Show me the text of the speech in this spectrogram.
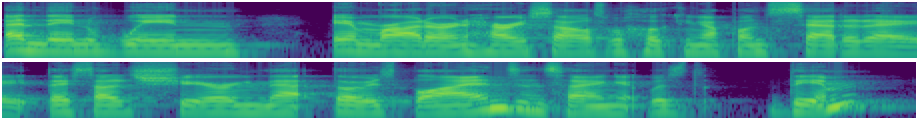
And then when Emrata and Harry Styles were hooking up on Saturday, they started sharing that those blinds and saying it was them.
